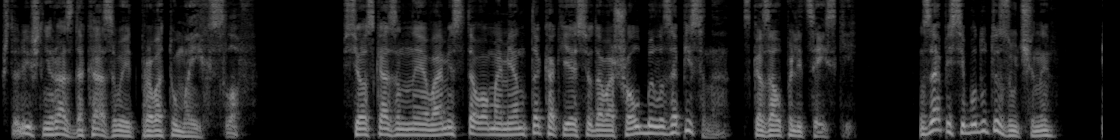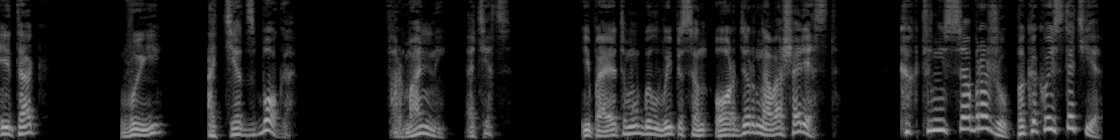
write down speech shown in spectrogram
что лишний раз доказывает правоту моих слов. «Все сказанное вами с того момента, как я сюда вошел, было записано», — сказал полицейский. «Записи будут изучены. Итак, вы отец Бога. Формальный отец. И поэтому был выписан ордер на ваш арест. Как-то не соображу, по какой статье?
